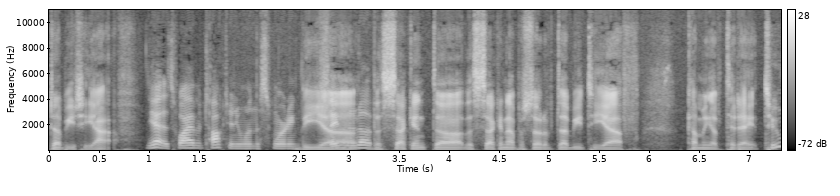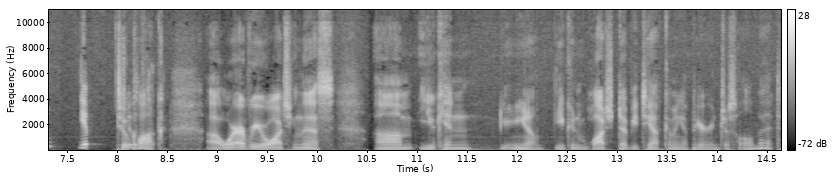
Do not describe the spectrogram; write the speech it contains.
WTF. yeah, that's why I haven't talked to anyone this morning. The Saving uh, it up. the second uh, the second episode of WTF coming up today at two yep. two o'clock. Uh, wherever you're watching this, um, you can you- know you can watch WTF coming up here in just a little bit.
